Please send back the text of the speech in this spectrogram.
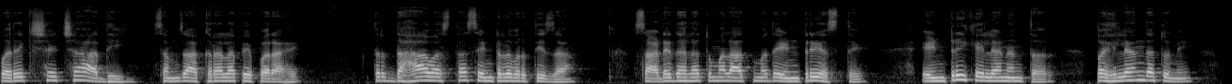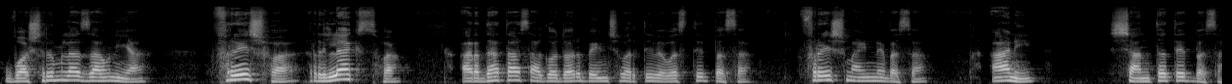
परीक्षेच्या आधी समजा अकराला पेपर आहे तर दहा वाजता सेंटरवरती जा. साडेदहाला तुम्हाला आतमध्ये एंट्री असते. एंट्री केल्यानंतर पहिल्यांदा तुम्ही वॉशरूमला जाऊन या. फ्रेश व्हा रिलॅक्स व्हा. अर्धा तास अगोदर बेंचवरती व्यवस्थित बसा. फ्रेश माइंडने बसा आणि शांततेत बसा.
